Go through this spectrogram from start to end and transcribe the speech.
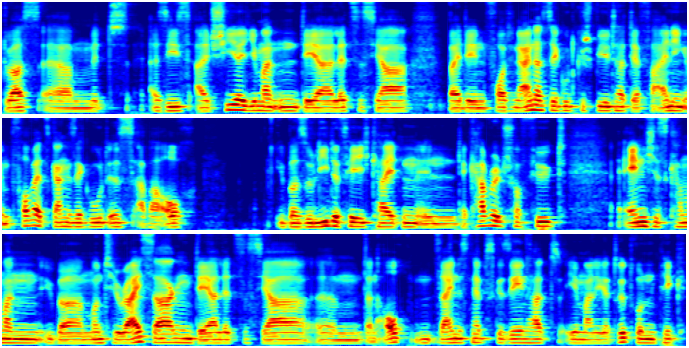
Du hast ähm, mit Aziz Al-Shir jemanden, der letztes Jahr bei den 49ers sehr gut gespielt hat, der vor allen Dingen im Vorwärtsgang sehr gut ist, aber auch über solide Fähigkeiten in der Coverage verfügt. Ähnliches kann man über Monty Rice sagen, der letztes Jahr ähm, dann auch seine Snaps gesehen hat, ehemaliger Drittrunden-Pick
